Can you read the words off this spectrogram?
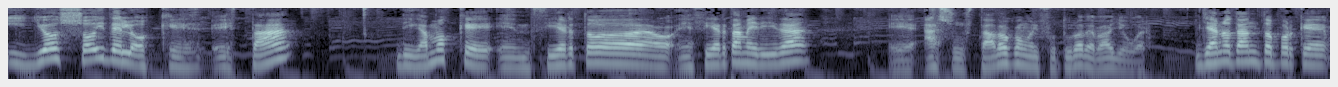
y yo soy de los que está, digamos que en, cierto, en cierta medida, eh, asustado con el futuro de BioWare. Ya no tanto porque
